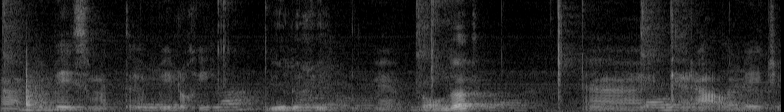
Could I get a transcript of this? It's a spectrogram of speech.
Ja, ik ben bezig met eh, biologie. Biologie. Ja. Waarom dat? Eh, ik herhaal een beetje.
